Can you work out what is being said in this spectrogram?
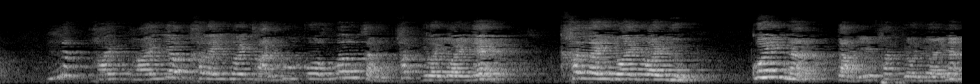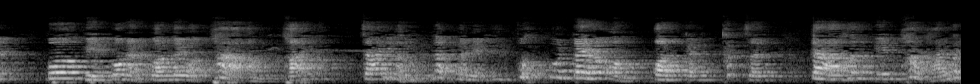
น นักภายภายเยอะใครยอยฐานกูโกเมื่อสั่งพัดย่อยยอยเนี่ยใครยอยยอยอยู่กุ้ยน่ะตาดีพัดย่อยยอยน่ะโบเปลี่ยนโบนั่นความใดว่าผ้าอ่ำท้ายใจอ่ำนักนั่นเนี่พวกคนได้เขาอ่ำอ่อนกันทัดสันกาเฮาเปลี่ยนผ้าหายไว้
